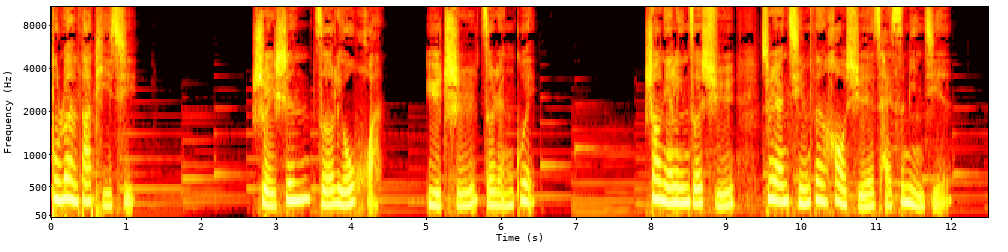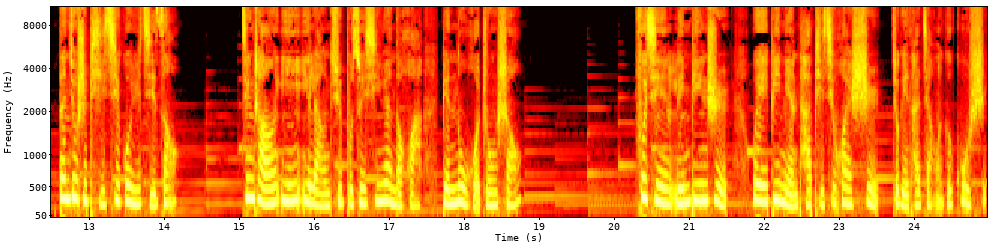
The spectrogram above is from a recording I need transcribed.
不乱发脾气。水深则流缓，雨迟则人贵。少年林则徐虽然勤奋好学，才思敏捷，但就是脾气过于急躁。经常因一两句不遂心愿的话便怒火中烧。父亲林宾日为避免他脾气坏事，就给他讲了个故事。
